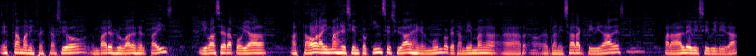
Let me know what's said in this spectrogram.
esta manifestación en varios lugares del país y va a ser apoyada. Hasta ahora hay más de 115 ciudades en el mundo que también van a, organizar actividades para darle visibilidad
